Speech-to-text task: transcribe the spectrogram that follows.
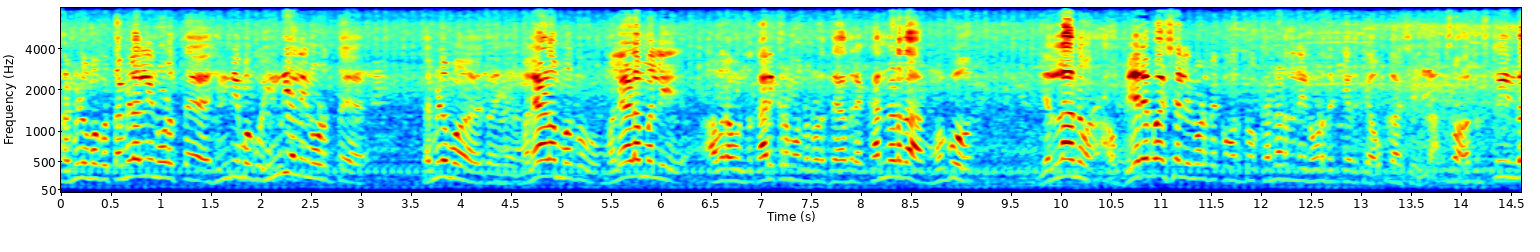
ತಮಿಳು ಮಗು ತಮಿಳಲ್ಲಿ ನೋಡುತ್ತೆ, ಹಿಂದಿ ಮಗು ಹಿಂದಿಯಲ್ಲಿ ನೋಡುತ್ತೆ ತಮಿಳು ಮಲಯಾಳಂ ಮಗು ಮಲಯಾಳಮಲ್ಲಿ ಅವರ ಒಂದು ಕಾರ್ಯಕ್ರಮವನ್ನು ನೋಡುತ್ತೆ. ಆದರೆ ಕನ್ನಡದ ಮಗು ಎಲ್ಲಾನು ಬೇರೆ ಭಾಷೆಯಲ್ಲಿ ನೋಡಬೇಕು ಹೊರತು ಕನ್ನಡದಲ್ಲಿ ನೋಡೋದಕ್ಕೆ ಅದಕ್ಕೆ ಅವಕಾಶ ಇಲ್ಲ. ಸೊ ಆ ದೃಷ್ಟಿಯಿಂದ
